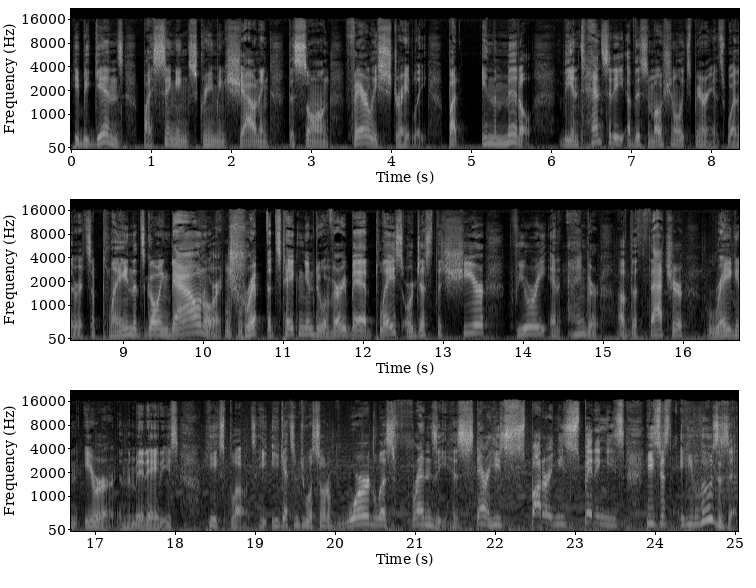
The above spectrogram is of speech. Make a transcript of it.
He begins by singing, screaming, shouting the song fairly straightly, but in the middle, the intensity of this emotional experience, whether it's a plane that's going down or a trip that's taking him to a very bad place or just the sheer fury and anger of the Thatcher Reagan era in the mid 80s, he explodes. He, he gets into a sort of wordless frenzy, hysteric. He's sputtering, he's spitting, he's he's just he loses it.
